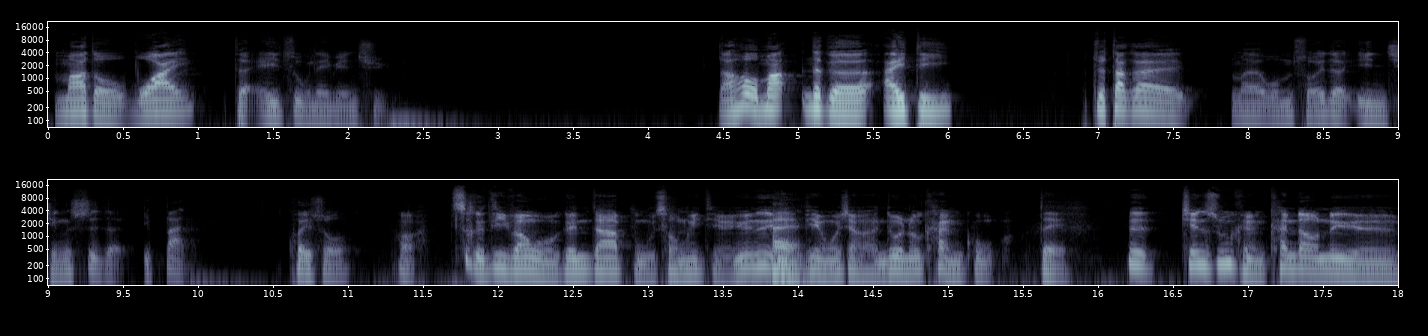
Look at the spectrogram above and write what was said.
Model Y 的 A 柱那边去，然后妈那个 ID 就大概呃我们所谓的引擎室的一半溃缩。哦，这个地方我跟大家补充一点，因为那影片我想很多人都看过。对。那坚叔可能看到那个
